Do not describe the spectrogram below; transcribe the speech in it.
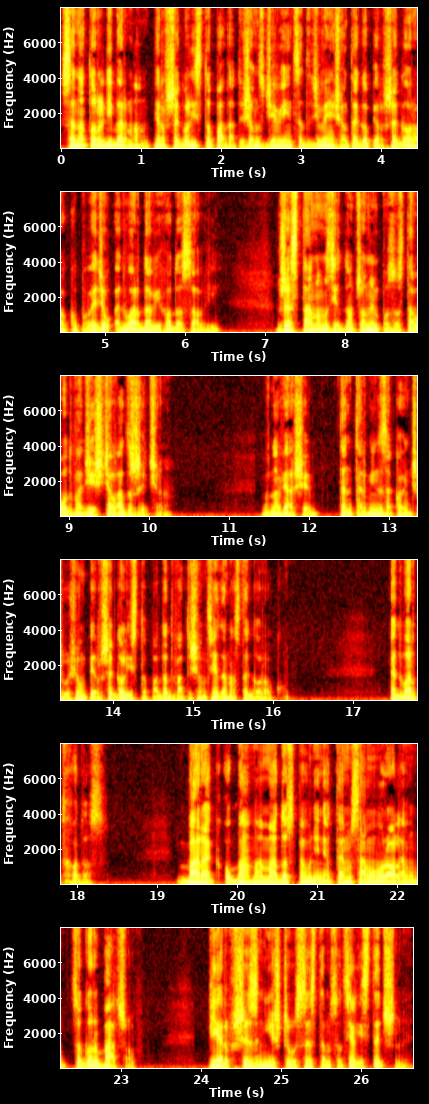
senator Lieberman 1 listopada 1991 roku powiedział Edwardowi Hodosowi, że Stanom Zjednoczonym pozostało 20 lat życia. W nawiasie ten termin zakończył się 1 listopada 2011 roku. Edward Hodos Barack Obama ma do spełnienia tę samą rolę, co Gorbaczow. Pierwszy zniszczył system socjalistyczny,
